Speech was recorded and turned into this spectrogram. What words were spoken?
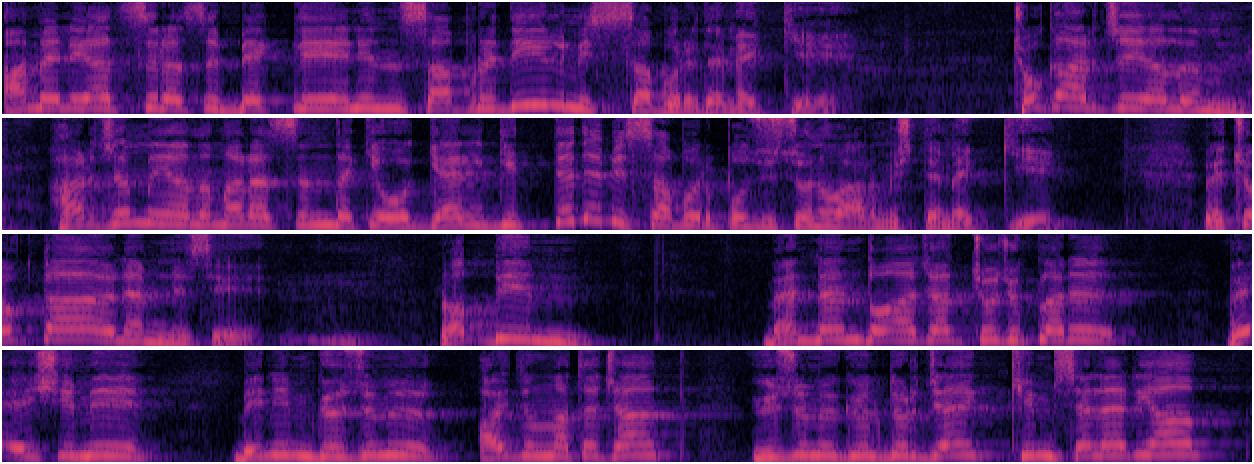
ameliyat sırası bekleyenin sabrı değilmiş sabır demek ki. Çok harcayalım, harcamayalım arasındaki o gel gitte de bir sabır pozisyonu varmış demek ki. Ve çok daha önemlisi, Rabbim benden doğacak çocukları ve eşimi, benim gözümü aydınlatacak, yüzümü güldürecek kimseler yap,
